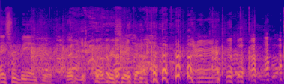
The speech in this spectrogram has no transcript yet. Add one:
Thanks for being here. Thank you. I appreciate that.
